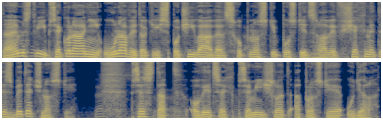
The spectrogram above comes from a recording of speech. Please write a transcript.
Tajemství překonání únavy totiž spočívá ve schopnosti pustit z hlavy všechny ty zbytečnosti. Přestat o věcech přemýšlet a prostě je udělat.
